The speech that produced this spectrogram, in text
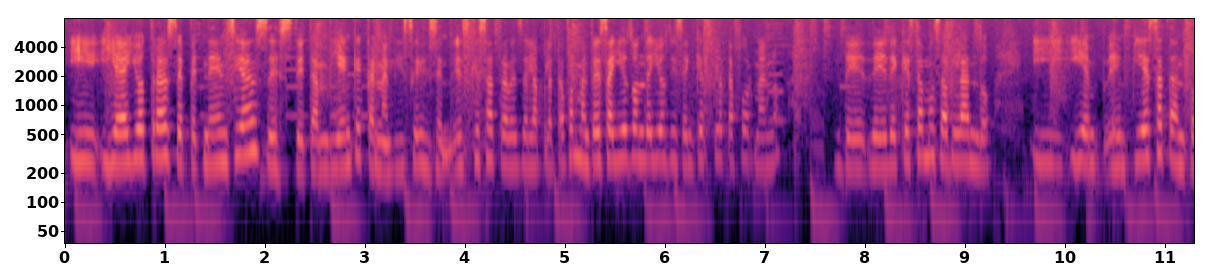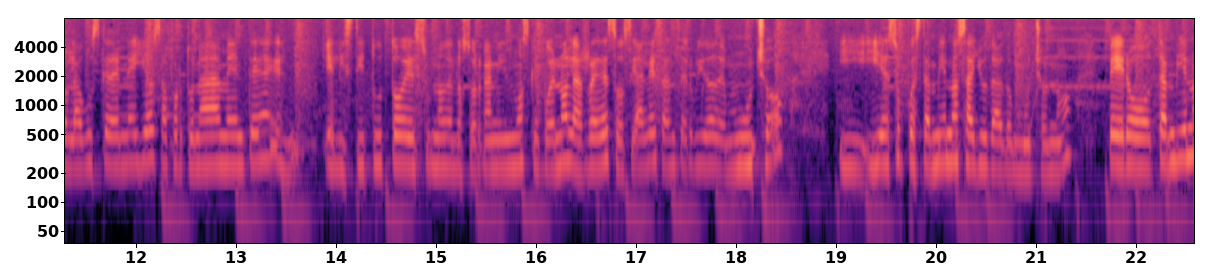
y, hay otras dependencias este, también que canalizan, dicen, es que es a través de la plataforma. Entonces ahí es donde ellos dicen, ¿qué es plataforma, no? De, de, qué estamos hablando. Y, em, empieza tanto la búsqueda en ellos, afortunadamente el instituto es uno de los organismos que, bueno, las redes sociales han servido de mucho. Y, y, eso pues también nos ha ayudado mucho, ¿no? Pero también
